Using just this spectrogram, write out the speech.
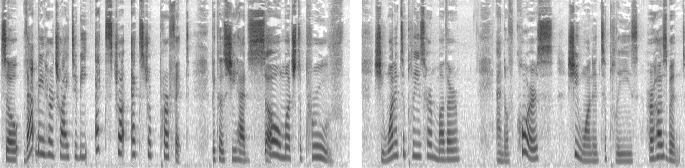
So that made her try to be extra, extra perfect because she had so much to prove. She wanted to please her mother, and of course, she wanted to please her husband.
